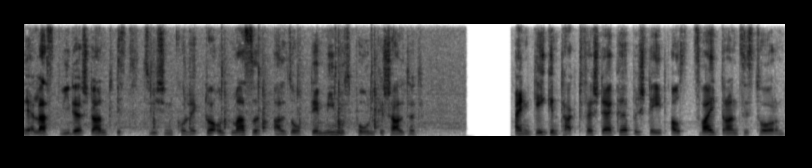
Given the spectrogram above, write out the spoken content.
Der Lastwiderstand ist zwischen Kollektor und Masse, also dem Minuspol geschaltet. Ein Gegentaktverstärker besteht aus zwei Transistoren,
